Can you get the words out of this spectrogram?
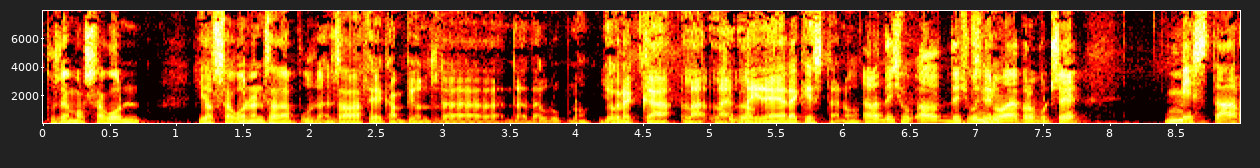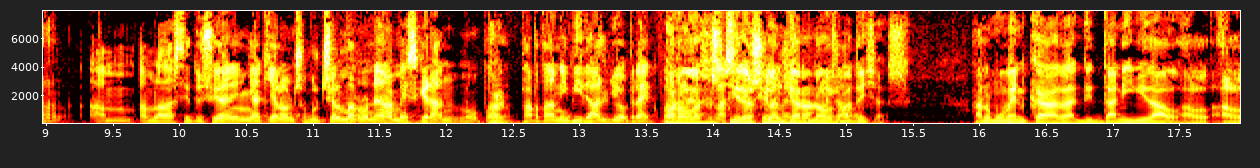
posem el segon, i el segon ens ha de, ens ha de fer campions de, de, de grup, no? Jo crec que la, la, la idea era aquesta, no? Ara et deixo, et deixo continuar, eh, però potser més tard, amb, amb la destitució d'Iñaki Alonso, potser el marrón era més gran, no? Per, per, per Dani Vidal, jo crec. però les aspiracions ja no eren les mateixes en el moment que Dani Vidal el, el,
